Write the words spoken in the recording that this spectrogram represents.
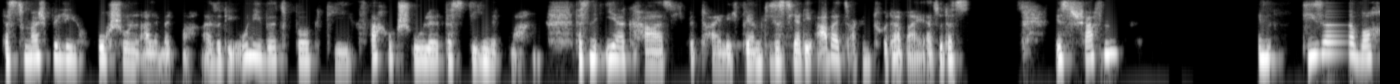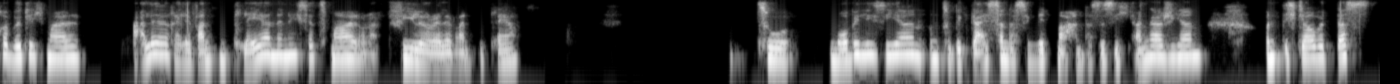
dass zum Beispiel die Hochschulen alle mitmachen, also die Uni Würzburg, die Fachhochschule, dass die mitmachen, dass eine IHK sich beteiligt. Wir haben dieses Jahr die Arbeitsagentur dabei. Also dass wir es schaffen, in dieser Woche wirklich mal alle relevanten Player, nenne ich es jetzt mal, oder viele relevanten Player, zu mobilisieren und zu begeistern, dass sie mitmachen, dass sie sich engagieren. Und ich glaube, dass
